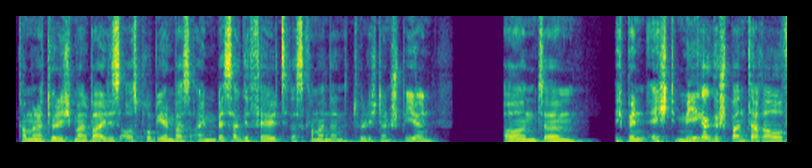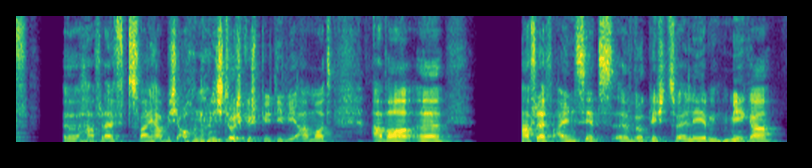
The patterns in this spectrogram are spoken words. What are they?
Kann man natürlich mal beides ausprobieren, was einem besser gefällt. Das kann man dann natürlich dann spielen. Und ähm, ich bin echt mega gespannt darauf. Äh, Half-Life 2 habe ich auch noch nicht durchgespielt, die VR-Mod. Aber äh, Half-Life 1 jetzt äh, wirklich zu erleben, mega.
